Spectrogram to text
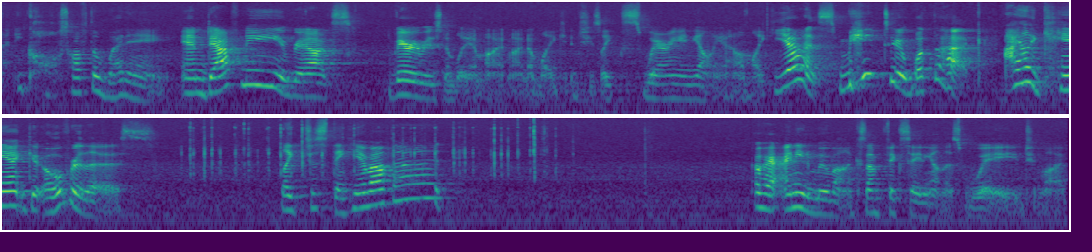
Then he calls off the wedding, and Daphne reacts very reasonably in my mind. I'm like, and she's like swearing and yelling at him. I'm like, yes, me too. What the heck? I like can't get over this. Like just thinking about that. Okay, I need to move on because I'm fixating on this way too much.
